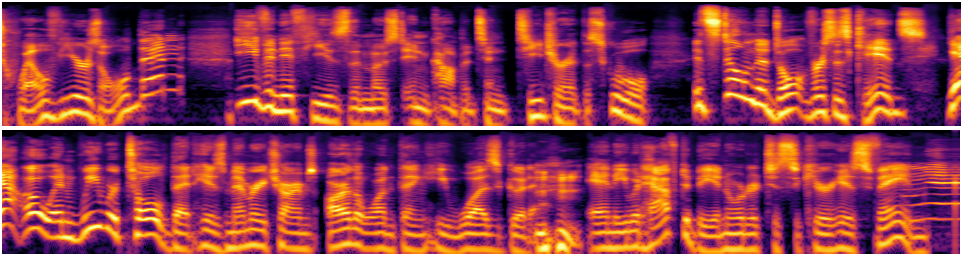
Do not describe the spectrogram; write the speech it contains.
12 years old then. Even if he is the most incompetent teacher at the school, it's still an adult versus kids. Yeah. Oh, and we were told that his memory charms are the one thing he was good at, Mhm. and he would have to be in order to secure his fame. Yeah.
